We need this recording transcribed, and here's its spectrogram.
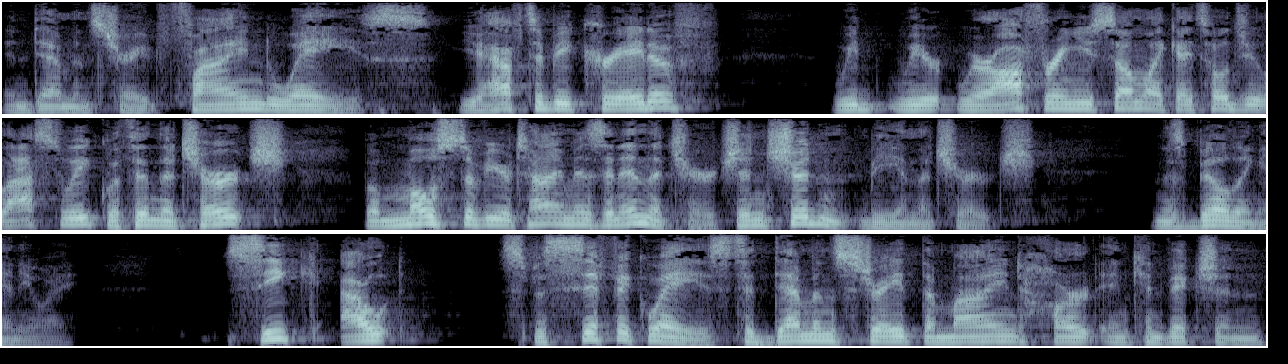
and demonstrate. Find ways. You have to be creative we, we're, we're offering you some, like I told you last week, within the church, but most of your time isn't in the church and shouldn't be in the church, in this building anyway. Seek out specific ways to demonstrate the mind, heart, and conviction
